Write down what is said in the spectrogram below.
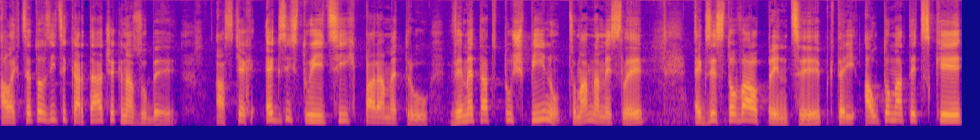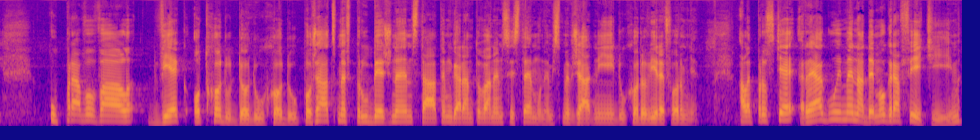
ale chce to vzít si kartáček na zuby a z těch existujících parametrů vymetat tu špínu. Co mám na mysli? Existoval princip, který automaticky upravoval věk odchodu do důchodu. Pořád jsme v průběžném státem garantovaném systému, nejsme v žádné důchodové reformě ale prostě reagujme na demografii tím,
